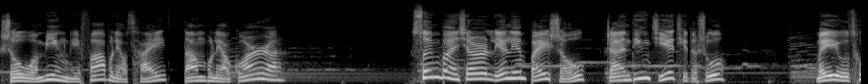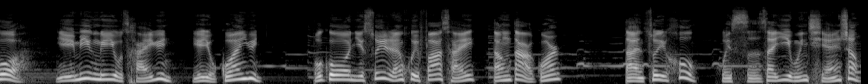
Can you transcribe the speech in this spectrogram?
说我命里发不了财，当不了官儿啊？”孙半仙儿连连摆手，斩钉截铁地说：“没有错，你命里有财运，也有官运。不过你虽然会发财，当大官儿。”但最后会死在一文钱上，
